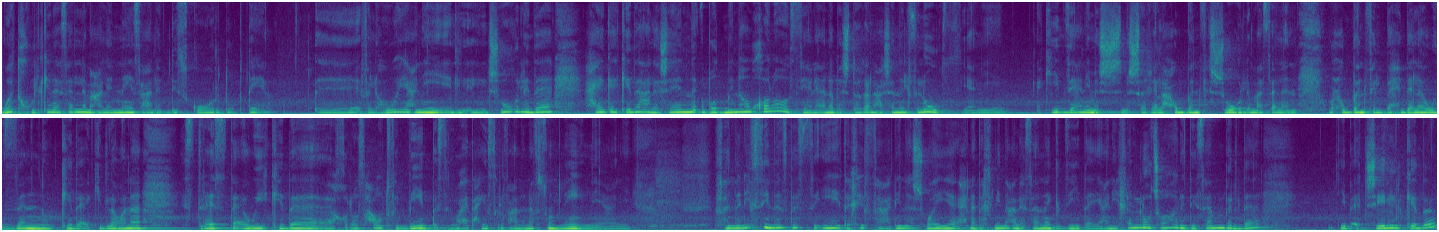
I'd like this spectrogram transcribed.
وأدخل كده أسلم على الناس على ال Discord وبتاع. آه، فاللي هو يعني ال- الشغل ده حاجة كده علشان نقبض منها وخلاص. يعني أنا بشتغل عشان الفلوس. يعني أكيد يعني مش مش شغالة حبا في الشغل مثلا وحبا في البهدلة والزن وكده. أكيد لو أنا ستريسد قوي كده خلاص هقعد في البيت بس الواحد هيصرف على نفسه منين يعني؟ فأنا نفسي الناس بس إيه تخف علينا شوية. إحنا داخلين على سنة جديدة يعني. خلوا شهر ديسمبر ده يبقى تشيل كده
